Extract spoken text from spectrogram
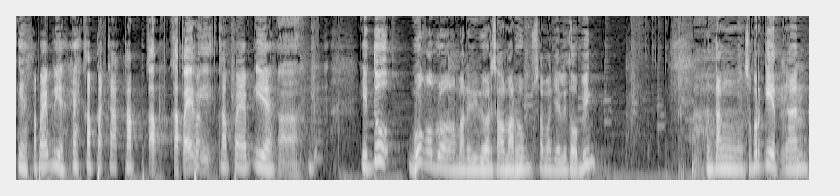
ya KPMI ya eh KP, K- K- K- KPMI. KPMI ya. Heeh. Itu gua ngobrol sama Deddy Dores almarhum sama Jelly Tobing tentang Super Kid kan.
